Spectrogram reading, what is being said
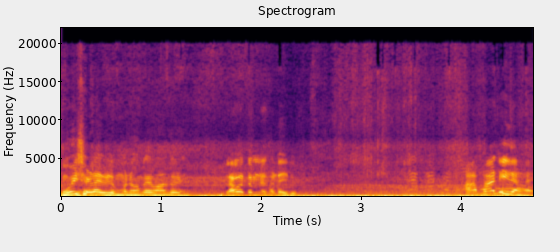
હું ચડાવી લઉં, મને કઈ વાંધો નહીં. લાવો, તમને ખટાઈ દઉં. આ ફાટી જાય.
